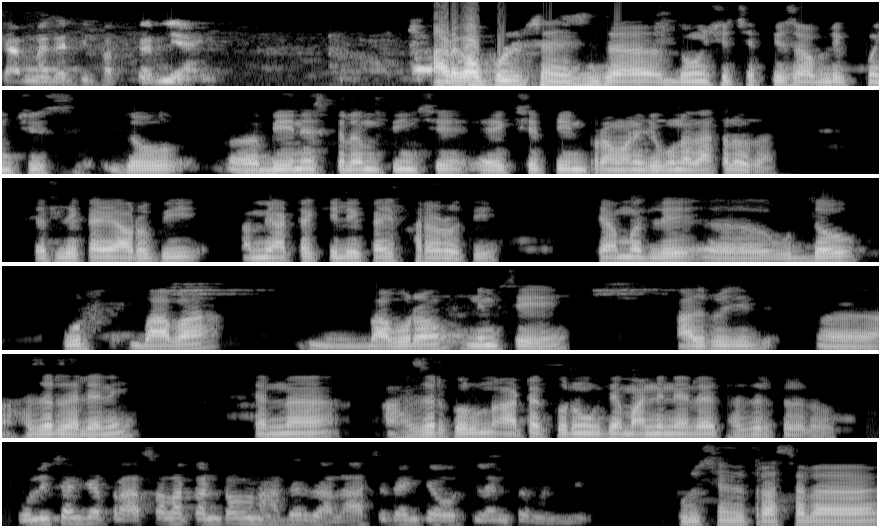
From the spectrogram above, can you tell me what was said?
शरणागती पत्करली आहे. आडगाव पोलीस स्टेशनचा दोनशे छत्तीस ऑब्लिक पंचवीस जो बी एन एस कलम तीनशे एकशे तीन प्रमाणे जो गुन्हा दाखल होता त्यातले काही आरोपी आम्ही अटक केले काही फरार होते. त्यामधले उद्धव उर्फ बाबा बाबूराव निमसे हे आज रोजी हजर झाल्याने त्यांना हजर करून अटक करून उद्या मान्य न्यायालयात हजर करत आहोत. पोलिसांच्या त्रासाला कंटाळून हजर झाला असं त्यांच्या वकिलांचं म्हणणं पोलिसांच्या त्रासाला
